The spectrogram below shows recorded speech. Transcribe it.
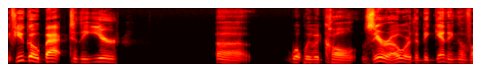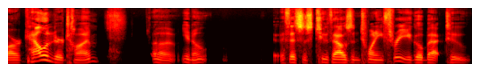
if you go back to the year, uh, what we would call zero or the beginning of our calendar time, uh, you know, if this is 2023, you go back to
